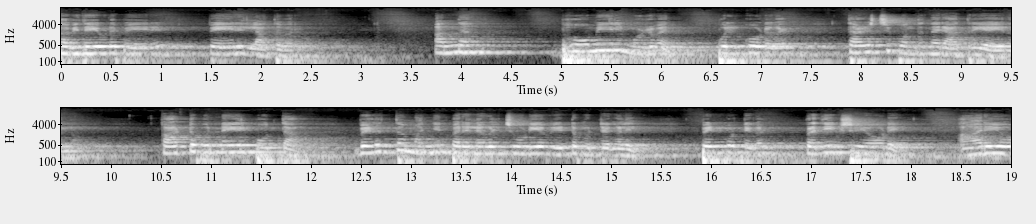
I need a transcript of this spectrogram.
കവിതയുടെ പേര് പേരില്ലാത്തവർ. അന്ന് ഭൂമിയിൽ മുഴുവൻ പുൽക്കൂടുകൾ തഴച്ചു പൊന്തുന്ന രാത്രിയായിരുന്നു. കാട്ടുപുന്നയിൽ പൂത്ത വെളുത്ത മഞ്ഞിൻ പരലുകൾ ചൂടിയ വീട്ടുമുറ്റങ്ങളിൽ പെൺകുട്ടികൾ പ്രതീക്ഷയോടെ ആരെയോ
